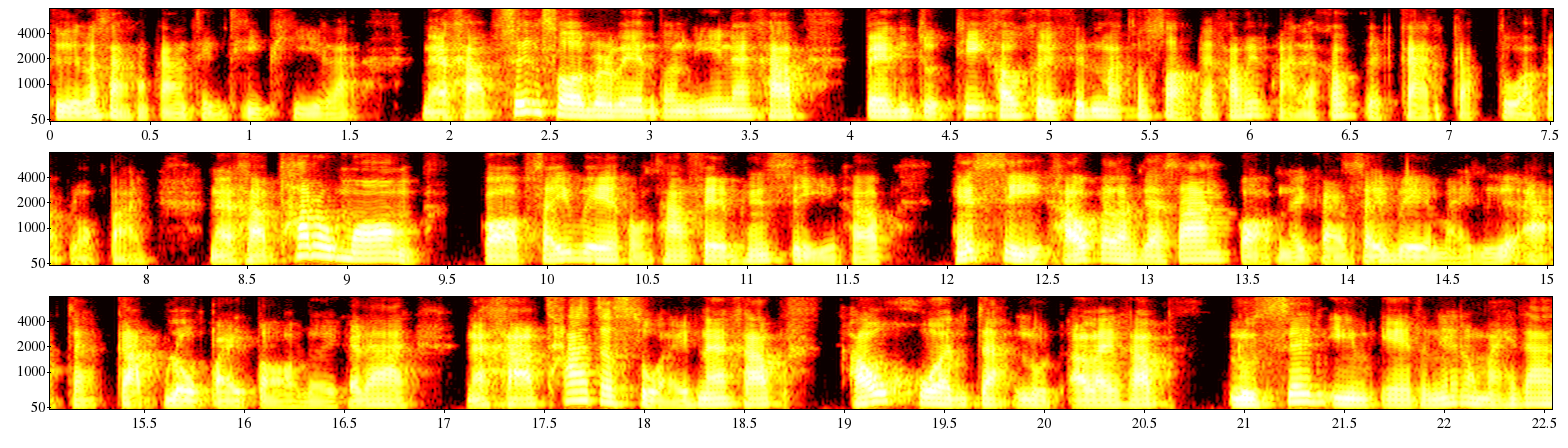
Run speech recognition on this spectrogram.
คือลักษณะของการถึง TP ล้วนะครับ ซึ่งโซนบริเวณตรงนี้นะครับ เป็นจุดที่เขาเคยขึ้นมาทดสอบแต่เขาไม่ผ่านแล้วเขาเกิดการกลับตัวกลับลงไปนะครับ ถ้าเรามองกรอบไซด์เวย์ของ time frame H4 ครับ H4 เขากำลังจะสร้างกรอบในการไซด์เวย์ใหม่ หรืออาจจะกลับลงไปต่อเลยก็ได้นะครับ ถ้าจะสวยนะครับ เขาควรจะหลุดอะไรครับ หลุดเส้น EMA ตรงนี้ลงมาให้ได้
